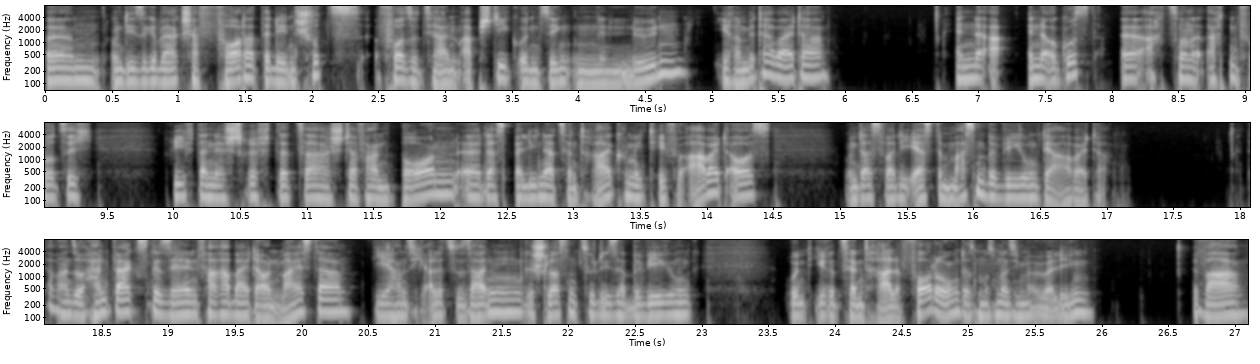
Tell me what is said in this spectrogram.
ähm, und diese Gewerkschaft forderte den Schutz vor sozialem Abstieg und sinkenden Löhnen ihrer Mitarbeiter. Ende, Ende August äh, 1848 rief dann der Schriftsetzer Stefan Born äh, das Berliner Zentralkomitee für Arbeit aus und das war die erste Massenbewegung der Arbeiter. Da waren so Handwerksgesellen, Facharbeiter und Meister, die haben sich alle zusammengeschlossen zu dieser Bewegung. Und ihre zentrale Forderung, das muss man sich mal überlegen, war,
